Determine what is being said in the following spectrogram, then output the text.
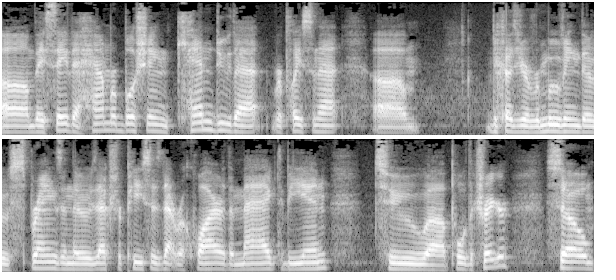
Um, they say the hammer bushing can do that, replacing that, um, because you're removing those springs and those extra pieces that require the mag to be in to uh, pull the trigger. So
